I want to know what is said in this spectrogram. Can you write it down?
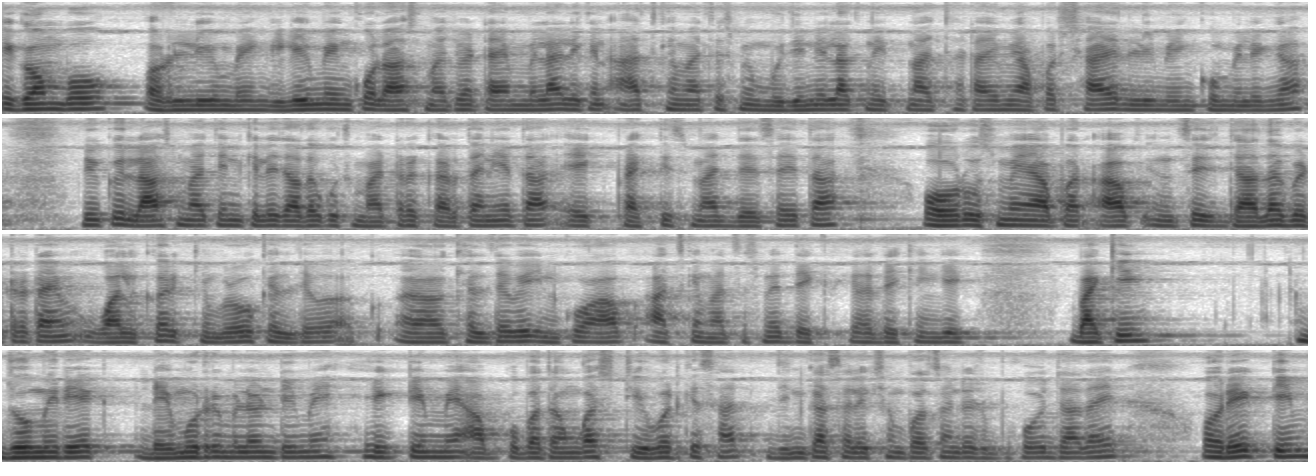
इगोम्बो और लीमेंग। लीमेंग को लास्ट मैच में टाइम मिला, लेकिन आज के मैचेस में मुझे नहीं लगता इतना अच्छा टाइम यहाँ पर शायद लीमेंग को मिलेगा, क्योंकि लास्ट मैच इनके लिए ज़्यादा कुछ मैटर करता नहीं था, एक प्रैक्टिस मैच जैसा ही था, और उसमें यहाँ पर आप इनसे ज़्यादा बेटर टाइम वालकर किमरो खेलते हुए खेलते हुए इनको आप आज के मैचेस में देख, देखेंगे। बाकी जो मेरी एक डेमो ड्रीमिलन टीम है, एक टीम में आपको बताऊँगा स्टीवर्ट के साथ, जिनका सिलेक्शन परसेंटेज बहुत ज़्यादा है, और एक टीम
